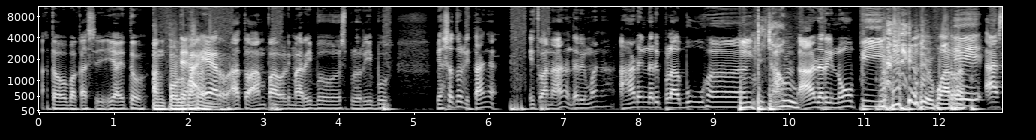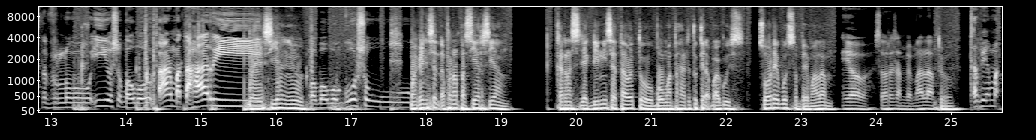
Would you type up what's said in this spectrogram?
atau bakasi ya itu Angpau lebaran. THR atau ampau lima ribu sepuluh ribu biasa tuh ditanya itu anak-anak dari mana ada yang dari pelabuhan Tempi jauh. ada dari Nopi Ayo parah. eh astagfirullah iyo so bau bau ah, matahari Bayar siang yuk. bau bau bau gosok Makanya saya tidak pernah pasiar siang. Karena sejak dini saya tahu itu bau matahari itu tidak bagus. Sore bos sampai malam. yo sore sampai malam Tuh. tapi yang ma-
